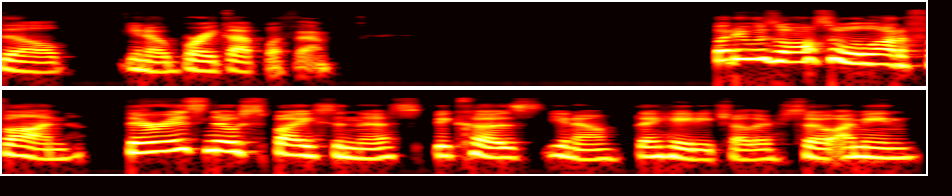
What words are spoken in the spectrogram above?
they'll, you know, break up with them. But it was also a lot of fun. There is no spice in this because, you know, they hate each other. So I mean,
